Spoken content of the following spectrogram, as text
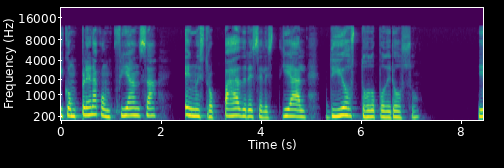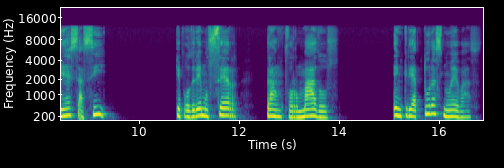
y con plena confianza en nuestro Padre Celestial, Dios Todopoderoso. Y es así que podremos ser transformados en criaturas nuevas,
